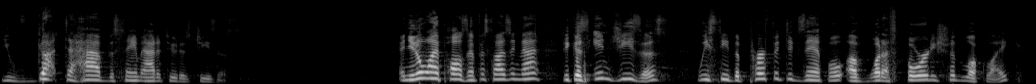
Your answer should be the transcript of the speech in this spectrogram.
you've got to have the same attitude as Jesus. And you know why Paul's emphasizing that? Because in Jesus, we see the perfect example of what authority should look like,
